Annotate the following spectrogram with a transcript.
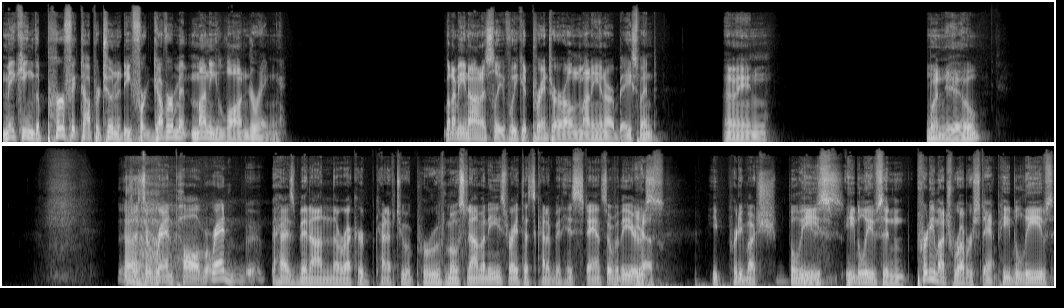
making the perfect opportunity for government money laundering. But I mean, honestly, if we could print our own money in our basement, I mean, wouldn't you? Just a Rand Paul. Rand has been on the record kind of to approve most nominees, right? That's kind of been his stance over the years. Yes. He pretty much believes He's, he believes in pretty much rubber stamp. He believes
